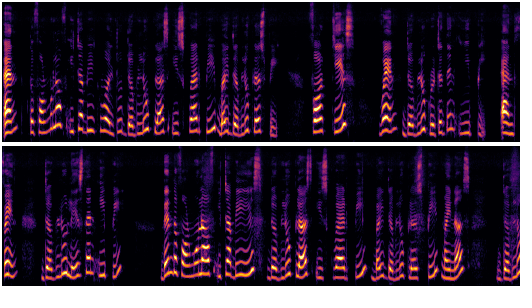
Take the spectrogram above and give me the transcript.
and the formula of eta B equal to W plus E square P by W plus P for case when W greater than EP and when W less than EP then the formula of eta B is W plus E square P by W plus P minus W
